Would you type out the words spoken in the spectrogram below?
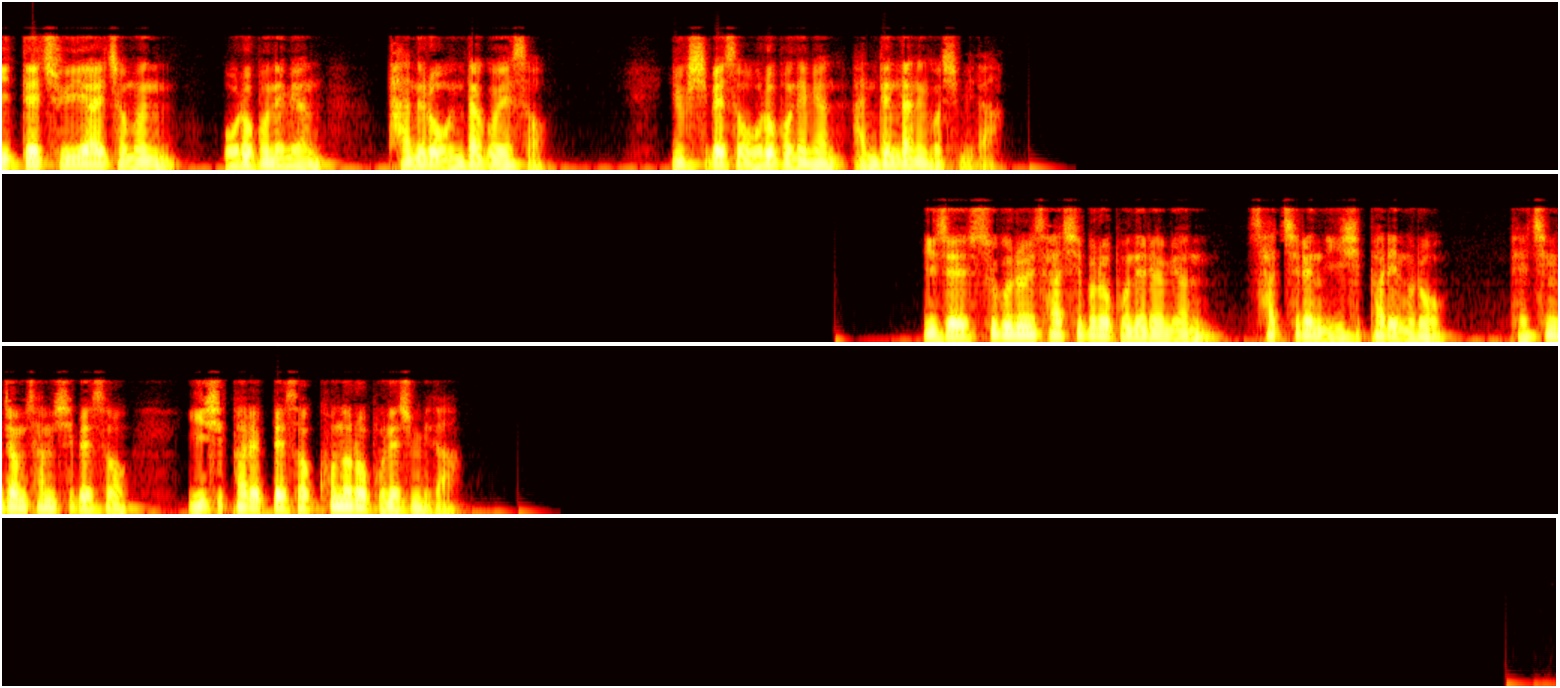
이때 주의할 점은 5로 보내면 반으로 온다고 해서 60에서 5로 보내면 안 된다는 것입니다. 이제 수구를 40으로 보내려면 47은 28이므로 대칭점 30에서 28을 빼서 코너로 보내줍니다.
